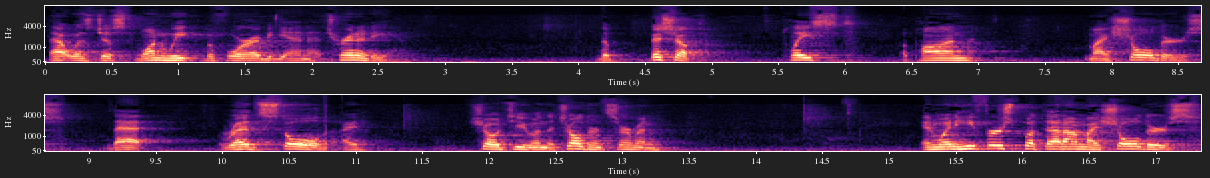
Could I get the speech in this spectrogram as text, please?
That was just one week before I began at Trinity. The bishop placed upon my shoulders that red stole that I showed to you in the children's sermon. And when he first put that on my shoulders,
